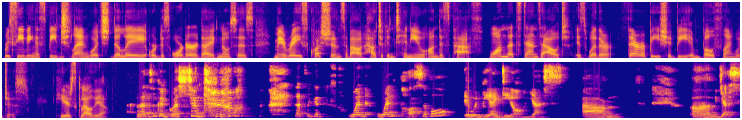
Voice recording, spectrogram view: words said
receiving a speech language delay or disorder diagnosis may raise questions about how to continue on this path. One that stands out is whether therapy should be in both languages. Here's Claudia. That's a good question too. That's a good when when possible, it would be ideal. Yes. Um, um, yes,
